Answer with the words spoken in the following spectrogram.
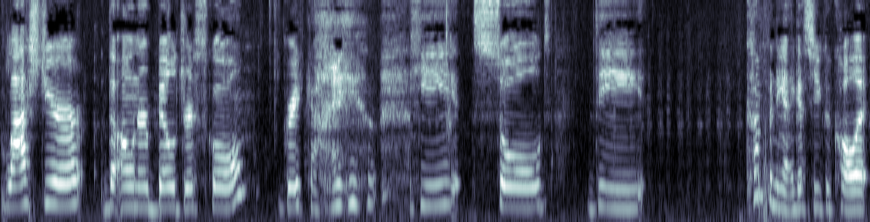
last year, the owner, Bill Driscoll, great guy, he sold the company, I guess you could call it,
